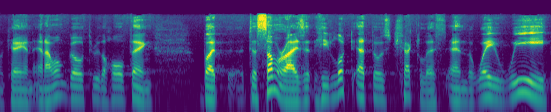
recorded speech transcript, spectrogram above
Okay, and, and I won't go through the whole thing, but to summarize it, he looked at those checklists and the way we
